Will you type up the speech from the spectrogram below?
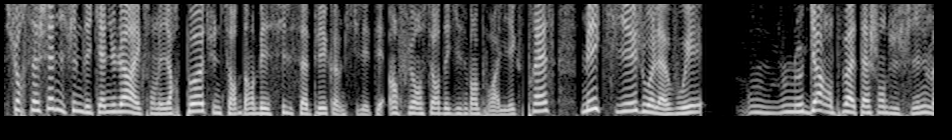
Sur sa chaîne, il filme des canulars avec son meilleur pote, une sorte d'imbécile sapé comme s'il était influenceur déguisement pour AliExpress, mais qui est, je dois l'avouer, le gars un peu attachant du film,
